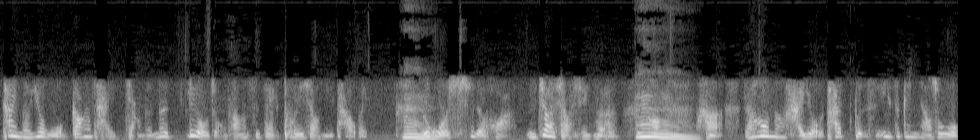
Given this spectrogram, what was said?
他有没有用我刚才讲的那六种方式在推销你塔位？嗯，如果是的话，你就要小心了。嗯，哈，然后呢，还有他不是一直跟你讲说，我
